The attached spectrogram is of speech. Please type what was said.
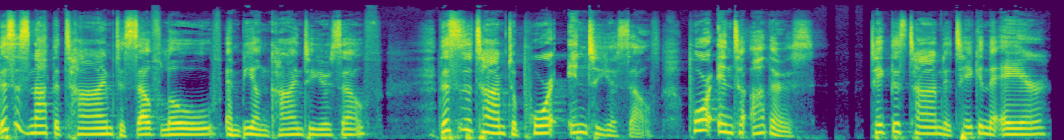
This is not the time to self loathe and be unkind to yourself. This is a time to pour into yourself, pour into others. Take this time to take in the air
